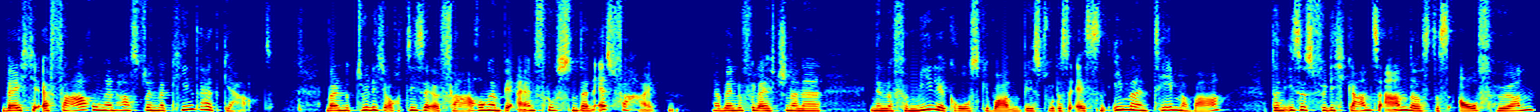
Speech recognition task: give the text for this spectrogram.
Welche Erfahrungen hast du in der Kindheit gehabt? Weil natürlich auch diese Erfahrungen beeinflussen dein Essverhalten. Ja, wenn du vielleicht schon eine, in einer Familie groß geworden bist, wo das Essen immer ein Thema war, dann ist es für dich ganz anders, das Aufhören,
